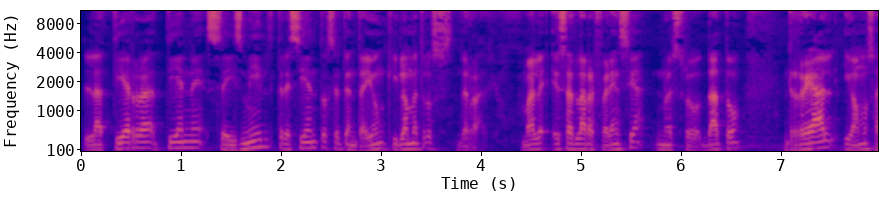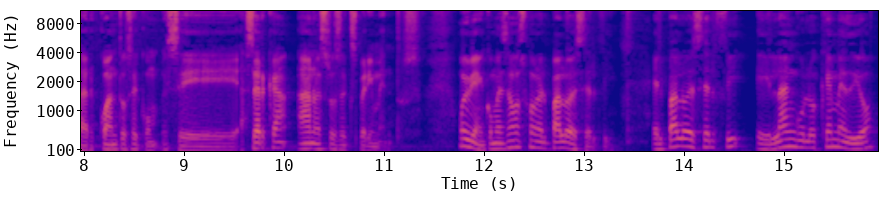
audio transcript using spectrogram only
la Tierra tiene 6.371 kilómetros de radio, ¿vale? Esa es la referencia, nuestro dato real y vamos a ver cuánto se, se acerca a nuestros experimentos. Muy bien, comencemos con el palo de selfie. El palo de selfie, el ángulo que me dio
